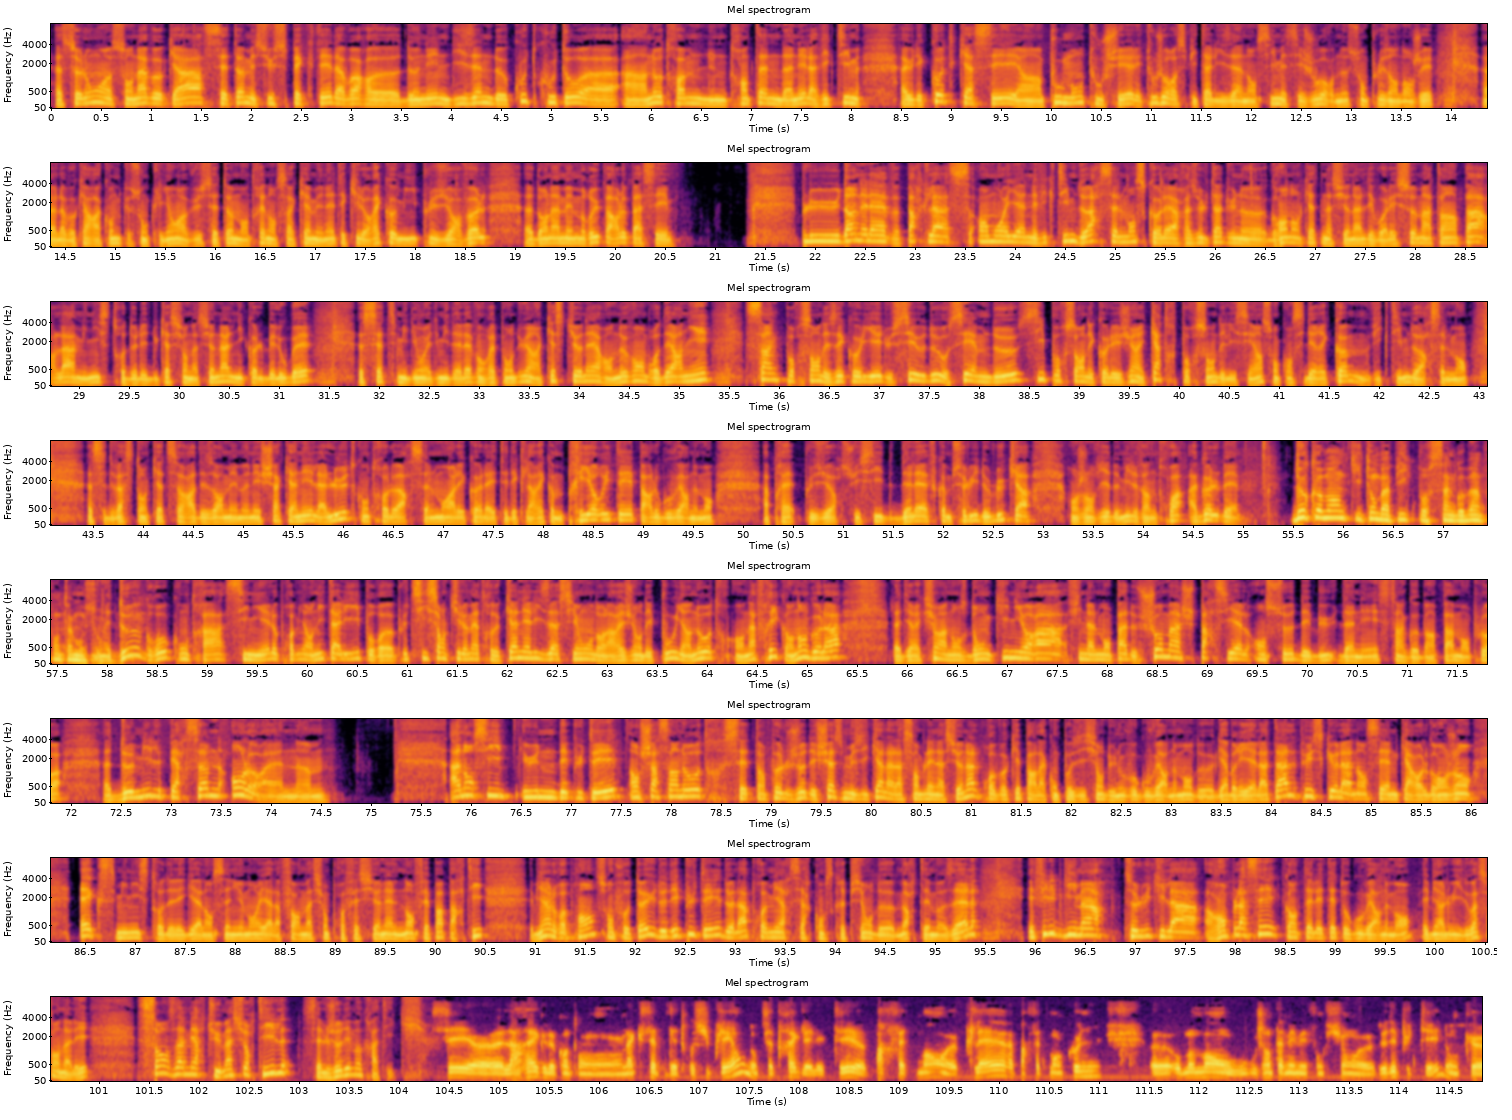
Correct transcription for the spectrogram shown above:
Selon son avocat, cet homme est suspecté d'avoir euh, donné une dizaine de coups de couteau à un autre homme d'une trentaine d'années. La victime a eu les côtes cassées et un poumon touché. Elle est toujours hospitalisée à Nancy, mais ses jours ne sont plus en danger. Euh, l'avocat raconte que son client a vu cet homme entrer dans sa camionnette et qu'il aurait commis plusieurs vols euh, dans la même rue par le passé. Plus d'un élève par classe en moyenne est victime de harcèlement scolaire, résultat d'une grande enquête nationale dévoilée ce matin par la ministre de l'Éducation nationale, Nicole Belloubet. 7 millions et demi d'élèves ont répondu à un questionnaire en novembre dernier. 5% des écoliers du CE2 au CM2, 6% des collégiens et 4% des lycéens sont considérés comme victimes de harcèlement. Cette vaste enquête sera désormais menée chaque année. La lutte contre le harcèlement à l'école a été déclarée comme priorité par le gouvernement après plusieurs suicides d'élèves comme celui de Lucas en janvier 2023 à Golbet. Deux commandes qui tombent à pic pour Saint-Gobain-Pont-à-Mousson. Deux gros contrats signés. Le premier en Italie pour euh, plus de 600 km de canalisation dans la région des Pouilles. Un autre en Afrique, en Angola. La direction annonce donc qu'il n'y aura finalement pas de chômage partiel en ce début d'année. Saint-Gobain-Pam emploie 2000 personnes en Lorraine. À Nancy, une députée en chasse un autre. C'est un peu le jeu des chaises musicales à l'Assemblée nationale provoqué par la composition du nouveau gouvernement de Gabriel Attal, puisque la nancéenne Carole Grandjean, ex-ministre déléguée à l'enseignement et à la formation professionnelle, n'en fait pas partie. Eh bien, elle reprend son fauteuil de députée de la première circonscription de Meurthe-et-Moselle. Et Philippe Guimard, celui qui l'a remplacé quand elle était au gouvernement, eh bien, lui, doit s'en aller. Sans amertume, assure-t-il, c'est le jeu démocratique. C'est euh, la règle quand on accepte d'être suppléant. Donc cette règle, elle était euh, parfaitement euh, claire et parfaitement connue euh, au moment où j'entamais mes fonctions de député. Donc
